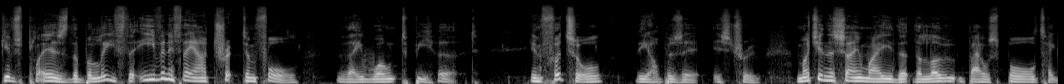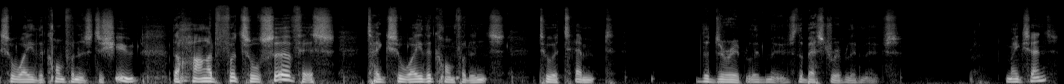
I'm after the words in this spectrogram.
gives players the belief that even if they are tripped and fall, they won't be hurt. In futsal, the opposite is true. Much in the same way that the low bounce ball takes away the confidence to shoot, the hard futsal surface takes away the confidence to attempt the dribbling moves, the best dribbling moves. Make sense?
